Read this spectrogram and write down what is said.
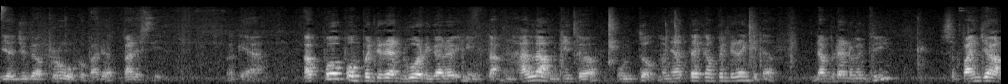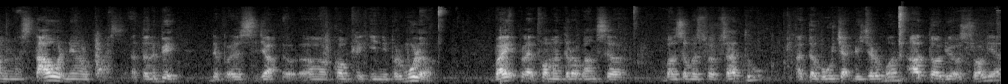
yang juga pro kepada Palestin. Okay, ya apa pun pendirian dua negara ini tak menghalang kita untuk menyatakan pendirian kita dan Perdana Menteri sepanjang setahun yang lepas atau lebih daripada sejak uh, konflik ini bermula. Baik platform antarabangsa bangsa-bangsa bersatu atau berucap di Jerman atau di Australia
